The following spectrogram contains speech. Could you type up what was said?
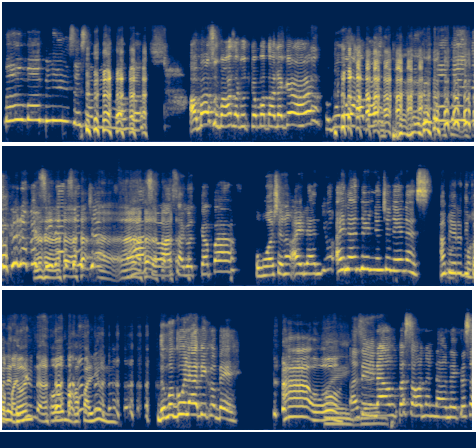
Mama, please! Tapos sabi ni Mama, Aba, sumasagot ka pa talaga, ha? Magmumura ka pa? Mama, hindi ko naman sinasadya. Ah, sumasagot ka pa. Kumuha siya ng island. Yung islander niyan, chinelas. Ah, meron din pala doon. yun, ah. Oo, makapal yun. Dumugulabi ko, be. Ah, oo. My Kasi inaampas ako ng nanay ko sa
